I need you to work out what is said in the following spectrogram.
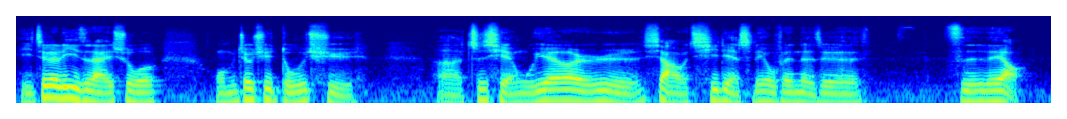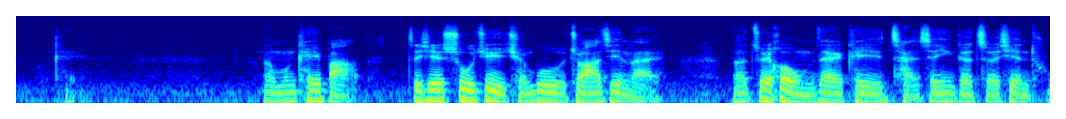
以这个例子来说，我们就去读取呃之前五月二日下午七点十六分的这个资料。OK，那我们可以把。这些数据全部抓进来，那最后我们再可以产生一个折线图。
